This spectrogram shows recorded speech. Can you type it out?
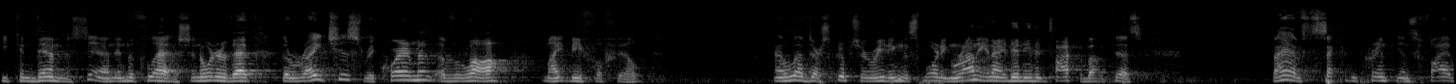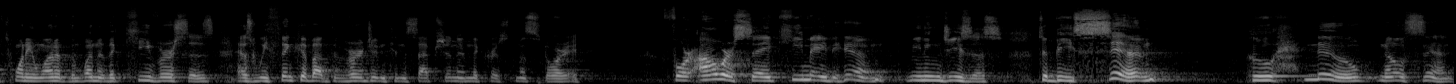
he condemned sin in the flesh in order that the righteous requirement of the law might be fulfilled. And I loved our scripture reading this morning. Ronnie and I didn't even talk about this. I have 2 Corinthians 5:21 of the one of the key verses as we think about the virgin conception in the Christmas story. For our sake he made him, meaning Jesus, to be sin who knew no sin,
